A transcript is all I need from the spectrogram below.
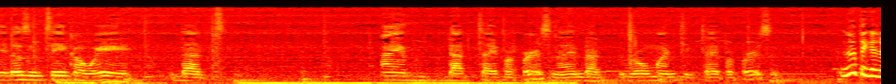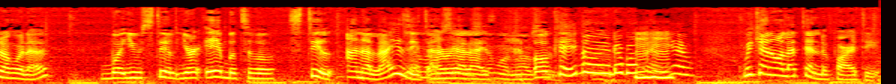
it doesn't take away that I am that type of person. I am that romantic type of person. Nothing is wrong with that. But you still, you're able to still analyze Yeah, it and realize, Yeah, man, no sense. okay, no, no problem. Yeah, we can all attend the party.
